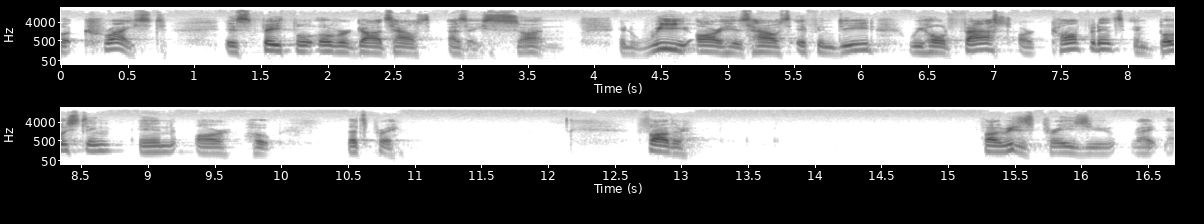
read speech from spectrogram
But Christ is faithful over God's house as a son. And we are his house if indeed we hold fast our confidence and boasting in our hope. Let's pray. Father, Father, we just praise you right now.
